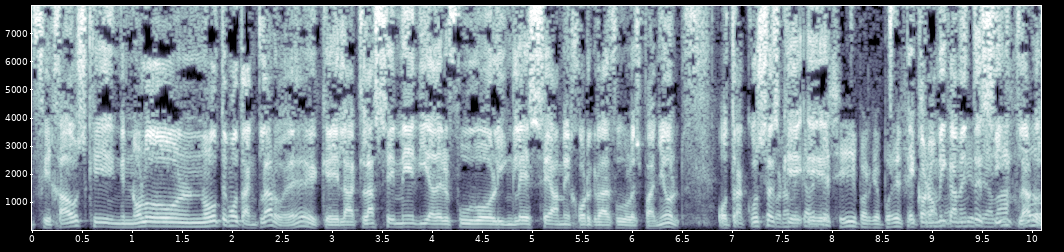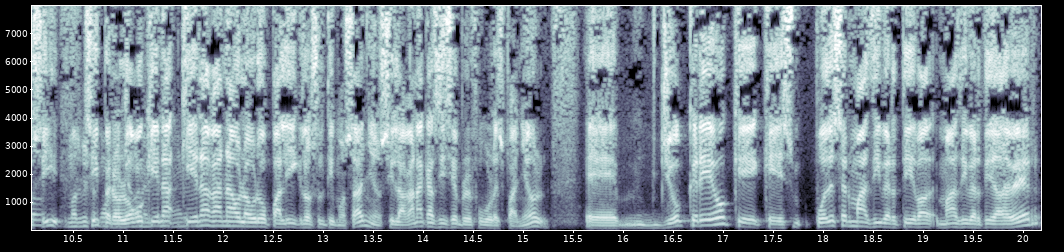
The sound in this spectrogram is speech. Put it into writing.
fijaos que no lo, no lo tengo tan claro, ¿eh? que la clase media del fútbol inglés sea mejor que la del fútbol español. Otra cosa es que... Económicamente eh, sí, porque puede fichar, Económicamente sí, abajo, claro, sí. Sí, pero luego ¿quién ha, quién ha ganado la Europa League los últimos años? Si la gana casi siempre el fútbol español. Eh, yo creo que, que es, puede ser más divertida, más divertida de ver,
